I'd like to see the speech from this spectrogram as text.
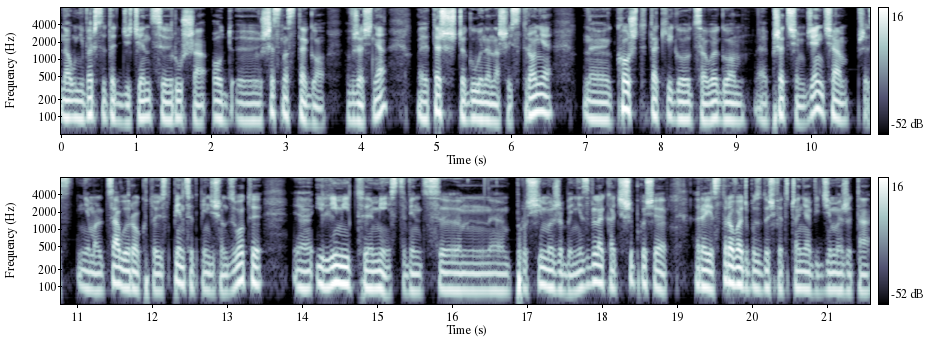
na Uniwersytet Dziecięcy rusza od 16 września. Też szczegóły na naszej stronie. E, koszt takiego całego e, przedsięwzięcia przez niemal cały rok to jest 550 zł e, i limit miejsc, więc prosimy, żeby nie zwlekać, szybko się rejestrować, bo z doświadczenia widzimy, że ta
